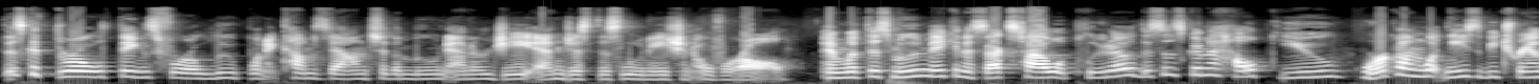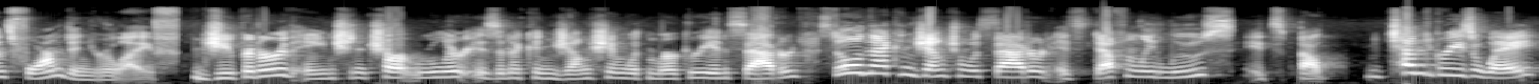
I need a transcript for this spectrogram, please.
this could throw things for a loop when it comes down to the moon energy and just this lunation overall. And with this moon making a sextile with Pluto, this is going to help you work on what needs to be transformed in your life. Jupiter, the ancient chart ruler, is in a conjunction with Mercury and Saturn. Still in that conjunction with Saturn, it's definitely loose. It's about 10 degrees away.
